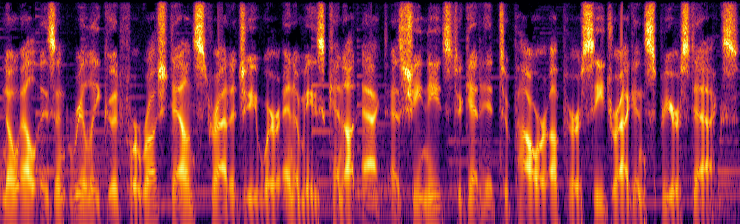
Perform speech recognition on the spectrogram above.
Noelle isn't really good for rush down strategy where enemies cannot act as she needs to get hit to power up her Sea Dragon Spear stacks.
